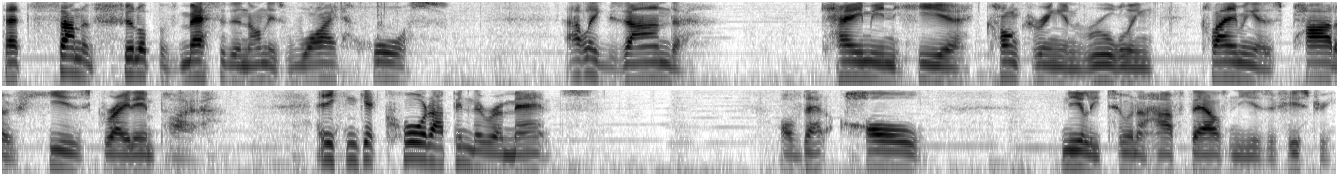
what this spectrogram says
that son of Philip of Macedon on his white horse, Alexander, came in here conquering and ruling, claiming it as part of his great empire and you can get caught up in the romance of that whole nearly two and a half thousand years of history.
